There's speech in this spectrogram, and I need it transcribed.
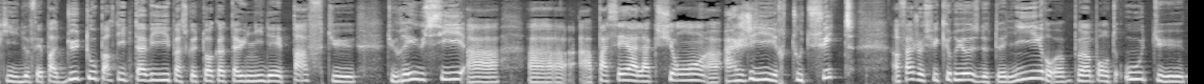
qui ne fait pas du tout partie de ta vie parce que toi quand tu as une idée paf tu tu réussis à à, à passer à l'action à agir tout de suite? Enfin je suis curieuse de te lire peu importe où tu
